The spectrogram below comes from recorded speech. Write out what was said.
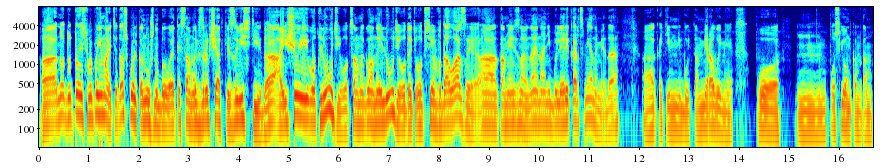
А, ну, то есть вы понимаете, да, сколько нужно было этой самой взрывчатки завести, да, а еще и вот люди, вот самое главное люди, вот эти вот все водолазы, а, там, я не знаю, наверное, они были рекордсменами, да, а, какими-нибудь там мировыми по по съемкам там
